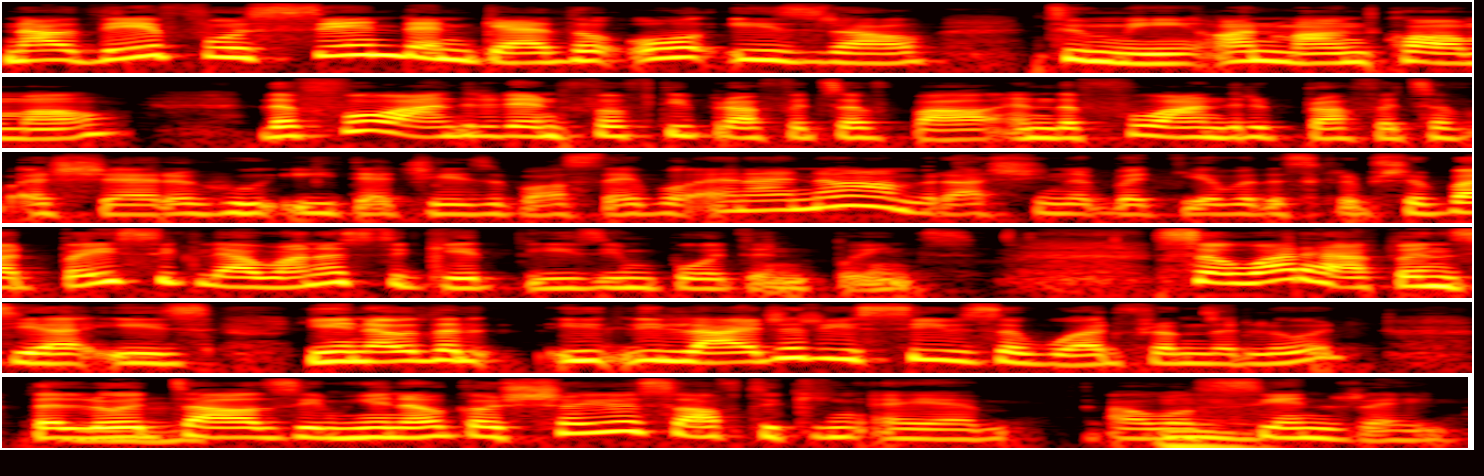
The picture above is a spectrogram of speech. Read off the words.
Now therefore send and gather all Israel to me on Mount Carmel, the 450 prophets of Baal and the 400 prophets of Asherah who eat at Jezebel's table. And I know I'm rushing a bit here with the scripture, but basically I want us to get these important points. So what happens here is, you know, the, Elijah receives a word from the Lord. The Lord mm-hmm. tells him, you know, go show yourself to King Ahab. I will mm. send rain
